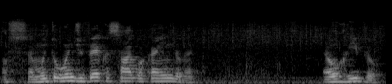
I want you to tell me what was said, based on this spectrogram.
Nossa, é muito ruim de ver com essa água caindo, velho. É horrível.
